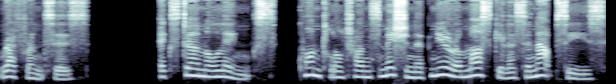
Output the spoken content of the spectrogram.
References External links, quantal transmission at neuromuscular synapses.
